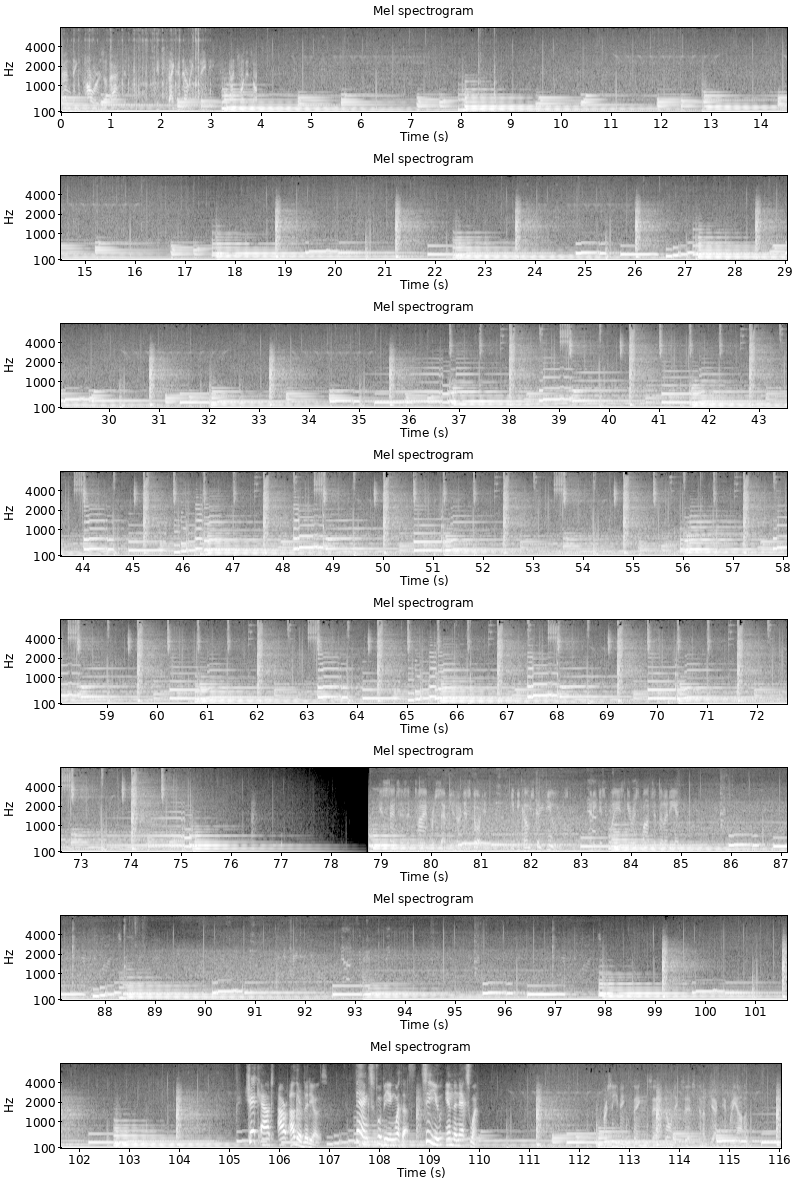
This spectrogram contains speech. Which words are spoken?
mind-expanding powers of acid. It's psychedelic, baby. That's what it's becomes confused and he displays irresponsibility and Check out our other videos. Thanks for being with us. See you in the next one. Perceiving things that don't exist in objective reality.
